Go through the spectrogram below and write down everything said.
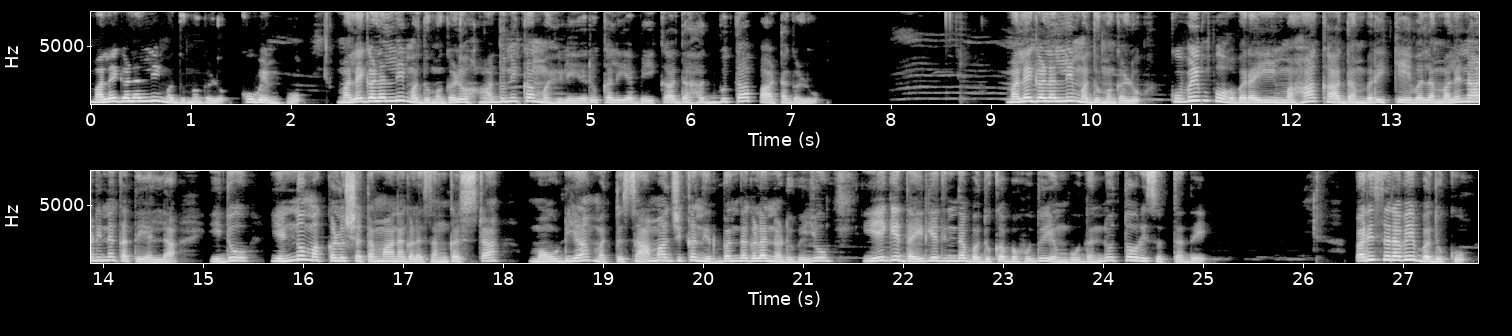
ಮಲೆಗಳಲ್ಲಿ ಮದುಮಗಳು, ಕುವೆಂಪು. ಮಲೆಗಳಲ್ಲಿ ಮದುಮಗಳು ಆಧುನಿಕ ಮಹಿಳೆಯರು ಕಲಿಯಬೇಕಾದ ಅದ್ಭುತ ಪಾಠಗಳು. ಮಲೆಗಳಲ್ಲಿ ಮದುಮಗಳು. ಕುವೆಂಪು ಅವರ ಈ ಮಹಾ ಕಾದಂಬರಿ ಕೇವಲ ಮಲೆನಾಡಿನ ಕಥೆಯಲ್ಲ. ಇದು ಹೆಣ್ಣು ಮಕ್ಕಳು ಶತಮಾನಗಳ ಸಂಕಷ್ಟ, ಮೌಢ್ಯ ಮತ್ತು ಸಾಮಾಜಿಕ ನಿರ್ಬಂಧಗಳ ನಡುವೆಯೂ ಹೇಗೆ ಧೈರ್ಯದಿಂದ ಬದುಕಬಹುದು ಎಂಬುದನ್ನು ತೋರಿಸುತ್ತದೆ. ಪರಿಸರವೇ ಬದುಕು.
